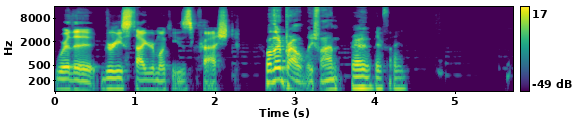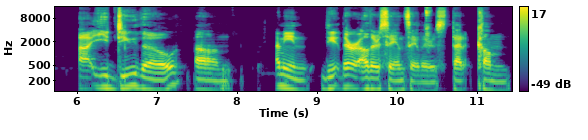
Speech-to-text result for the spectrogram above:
where the grease tiger monkeys crashed. Well, they're probably fine, right? They're fine. Uh, you do though. Um, I mean, the, there are other sand sailors that come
